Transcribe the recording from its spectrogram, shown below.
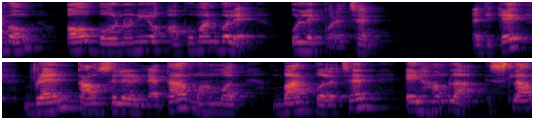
এবং অবর্ণনীয় অপমান বলে উল্লেখ করেছেন। এদিকে ব্র্যান্ড কাউন্সিলের নেতা মোহাম্মদ বান বলেছেন, এই হামলা ইসলাম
